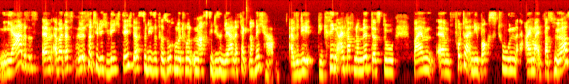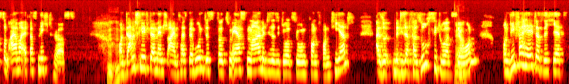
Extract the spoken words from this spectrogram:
Ja, das ist, ähm, aber das ist natürlich wichtig, dass du diese Versuche mit Hunden machst, die diesen Lerneffekt noch nicht haben. Also die, die kriegen einfach nur mit, dass du beim ähm, Futter in die Box tun einmal etwas hörst und einmal etwas nicht hörst. Mhm. Und dann schläft der Mensch ein. Das heißt, der Hund ist so zum ersten Mal mit dieser Situation konfrontiert, also mit dieser Versuchssituation. Ja. Und wie verhält er sich jetzt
